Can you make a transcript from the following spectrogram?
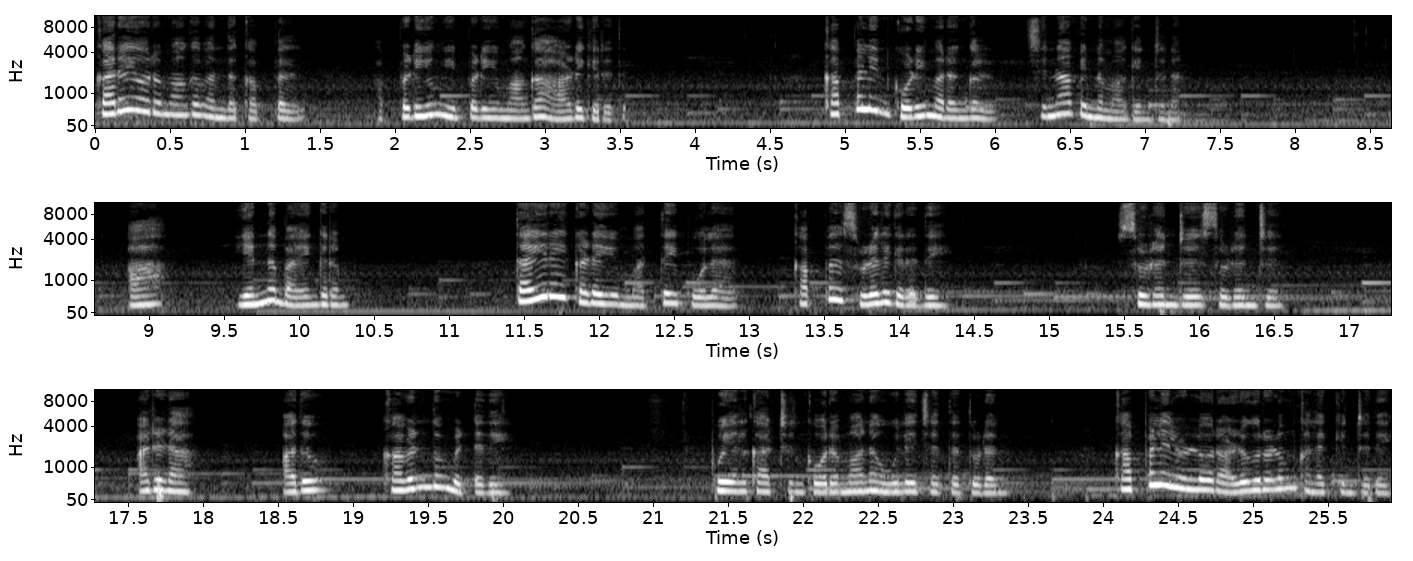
கரையோரமாக வந்த கப்பல் அப்படியும் இப்படியுமாக ஆடுகிறது. கப்பலின் கொடிமரங்கள் சின்னாபின்னமாகின்றன. ஆ என்ன பயங்கரம். தயிரை கடையும் மத்தை போல கப்பல் சுழலுகிறதே. சுழன்று சுழன்று அடடா அதோ கவிழ்ந்தும் விட்டதே. புயல் காற்றின் கோரமான ஊலை சத்தத்துடன் கப்பலில் உள்ளோர் அழுகுரலும் கலக்கின்றதே.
